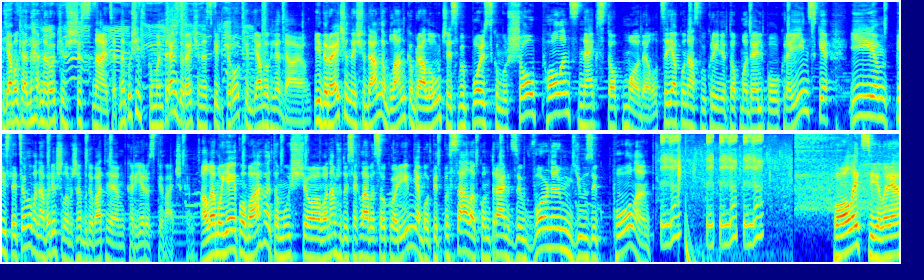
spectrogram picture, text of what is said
я виглядаю на років 16. Напишіть в коментарях, до речі, на скільки років я виглядаю. І до речі, нещодавно Бланка брала участь в польському шоу Poland's Next Top Model. Це як у нас в Україні топ-модель по-українськи. І після цього вона вирішила вже будувати кар'єру співачки. Але моєї поваги, тому що вона вже досягла високого рівня, бо підписала контракт з Warner Music Poland. Полетіли.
